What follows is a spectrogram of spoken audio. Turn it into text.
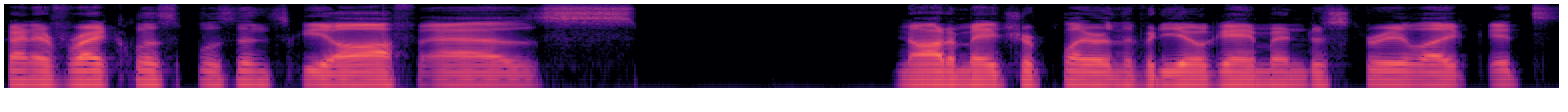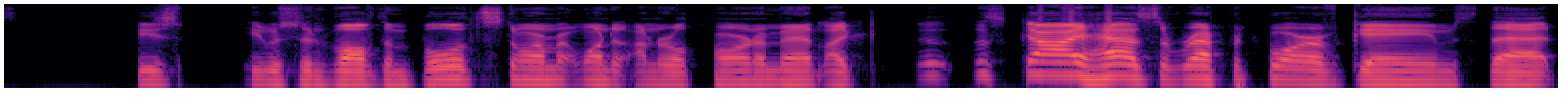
kind of write Cliff Bleszinski off as not a major player in the video game industry. Like it's he's he was involved in Bulletstorm at one Unreal Tournament. Like this guy has a repertoire of games that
